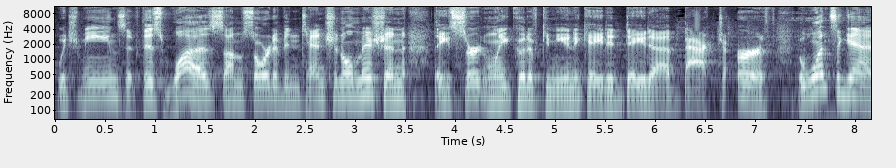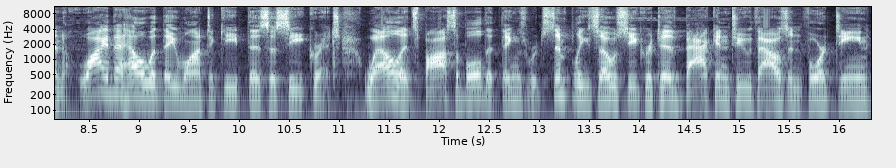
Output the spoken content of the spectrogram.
which means if this was some sort of intentional mission, they certainly could have communicated communicated data back to Earth. But once again, why the hell would they want to keep this a secret? Well, it's possible that things were simply so secretive back in 2014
